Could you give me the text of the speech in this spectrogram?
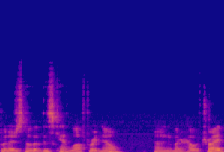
but I just know that this can't loft right now, uh, no matter how I've tried.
